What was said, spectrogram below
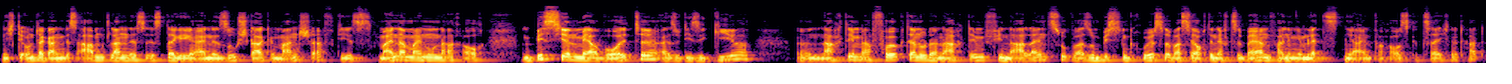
nicht der Untergang des Abendlandes ist, dagegen eine so starke Mannschaft, die es meiner Meinung nach auch ein bisschen mehr wollte, also diese Gier, nach dem Erfolg dann oder nach dem Finaleinzug war so ein bisschen größer, was ja auch den FC Bayern vor allen Dingen im letzten Jahr einfach ausgezeichnet hat.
